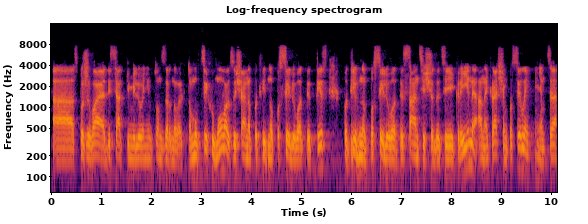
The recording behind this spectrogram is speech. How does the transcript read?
а, споживає десятки мільйонів тонн зернових. Тому в цих умовах звичайно потрібно посилювати тиск, потрібно посилювати санкції щодо цієї країни. А найкращим посиленням це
